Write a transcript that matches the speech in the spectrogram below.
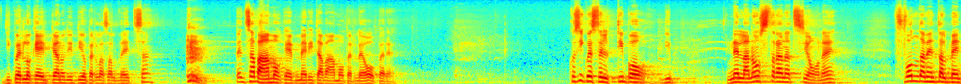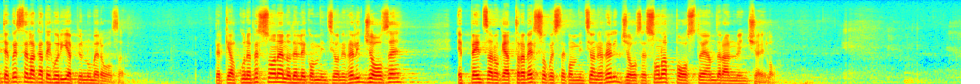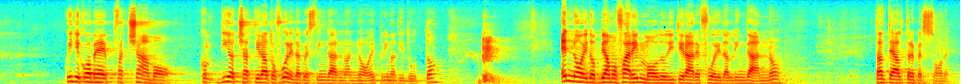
di quello che è il piano di Dio per la salvezza, pensavamo che meritavamo per le opere. Così questo è il tipo di... nella nostra nazione, fondamentalmente questa è la categoria più numerosa, perché alcune persone hanno delle convinzioni religiose, e pensano che attraverso queste convinzioni religiose sono a posto e andranno in cielo. Quindi come facciamo? Dio ci ha tirato fuori da questo inganno a noi, prima di tutto, e noi dobbiamo fare in modo di tirare fuori dall'inganno tante altre persone.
